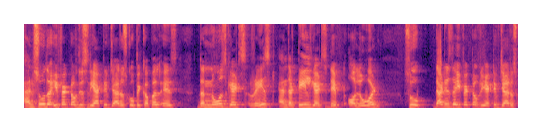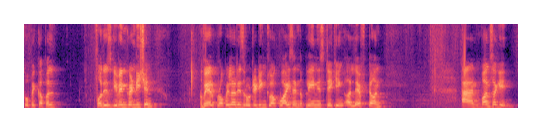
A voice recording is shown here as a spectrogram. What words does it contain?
and so the effect of this reactive gyroscopic couple is the nose gets raised and the tail gets dipped or lowered so that is the effect of reactive gyroscopic couple for this given condition where propeller is rotating clockwise and the plane is taking a left turn. And once again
